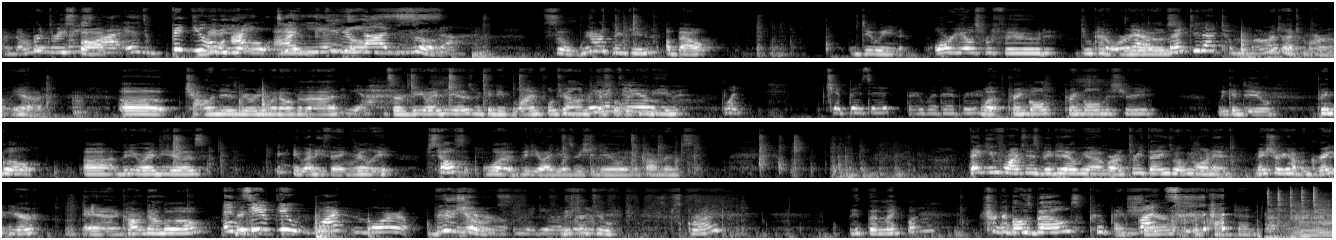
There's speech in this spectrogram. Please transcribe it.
Our number three spot is video, Video ideas. ideas. So we are thinking about doing Oreos for food. Different kind of Oreos. Yeah, we might do that tomorrow. do that tomorrow. Yeah. Uh, challenges. We already went over that. Yeah. It's our video ideas. We could do blindfold challenge. We Guess what we're eating? What chip is it or whatever? What Pringle? Pringle mystery. We can do Pringle uh, video ideas. We can do anything really. Just tell us what video ideas we should do in the comments. Thank you for watching this video. We have our three things, what we wanted. Make sure you have a great year and comment down below. And Make see if you want more Videos. videos. Make sure to subscribe, hit the like button, trigger those bells, Poop and share butts. the content.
